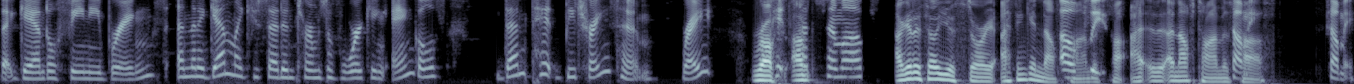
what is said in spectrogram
that Gandolfini brings. And then again like you said in terms of working angles then Pitt betrays him right Rox, Pitt I'm, sets him up I got to tell you a story. I think enough Oh, time please. has I- enough time has Tell me. passed. tell me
